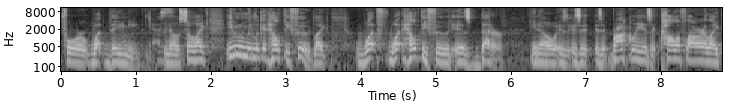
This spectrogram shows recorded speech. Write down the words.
for what they need. Yes. You know, so like even when we look at healthy food, like what what healthy food is better? You know, is, is it is it broccoli? Is it cauliflower? Like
